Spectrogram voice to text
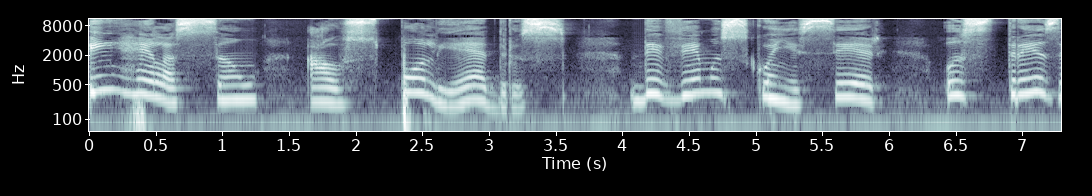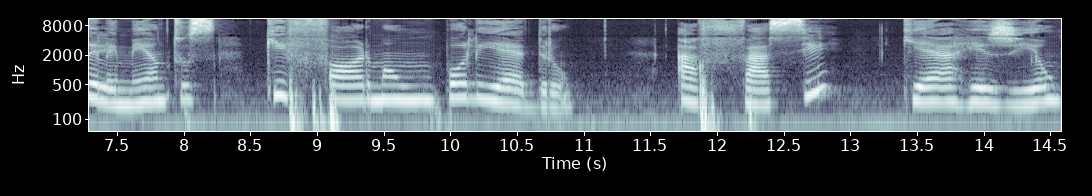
Em relação aos poliedros, devemos conhecer os três elementos que formam um poliedro: a face, que é a região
